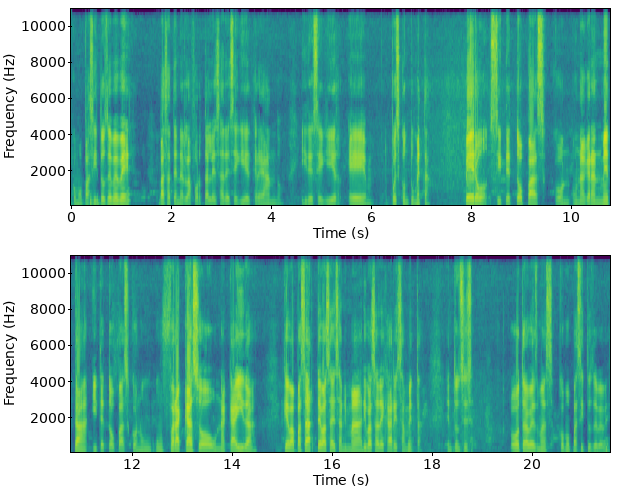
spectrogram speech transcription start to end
como pasitos de bebé, vas a tener la fortaleza de seguir creando y de seguir eh, pues con tu meta. Pero si te topas con una gran meta y te topas con un, un fracaso o una caída, ¿qué va a pasar? Te vas a desanimar y vas a dejar esa meta. Entonces, otra vez más, como pasitos de bebé.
